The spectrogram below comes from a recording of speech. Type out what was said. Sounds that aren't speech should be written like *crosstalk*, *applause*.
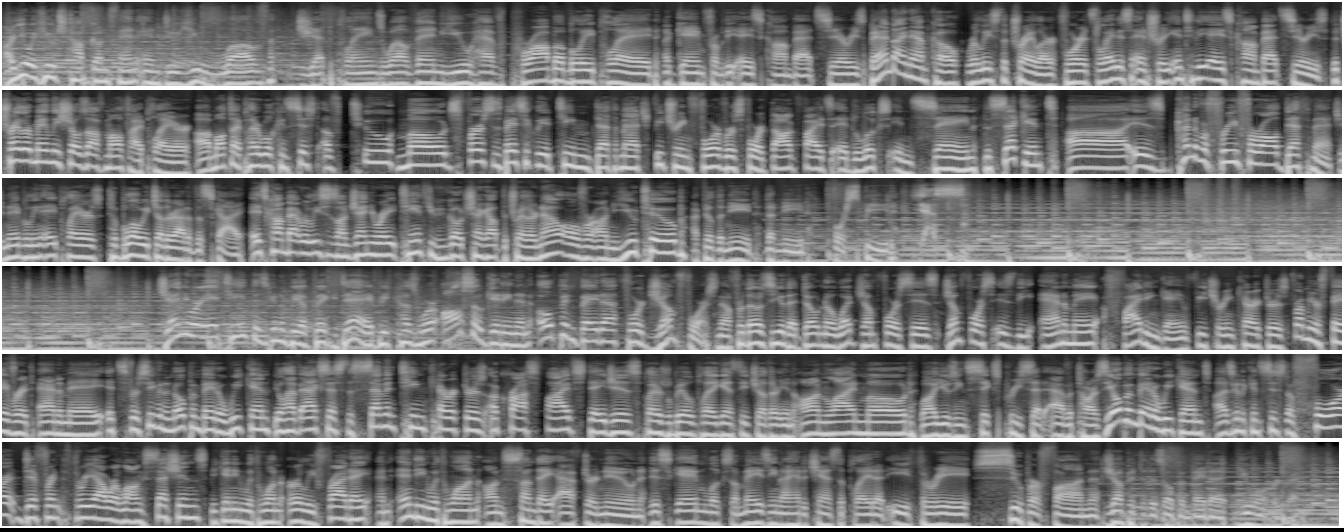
Are you a huge Top Gun fan and do you love jet planes? Well, then you have probably played a game from the Ace Combat series. Bandai Namco released the trailer for its latest entry into the Ace Combat series. The trailer mainly shows off multiplayer. Uh, multiplayer will consist of two modes. First is basically a team deathmatch featuring four versus four dogfights. It looks insane. The second uh, is kind of a free for all deathmatch, enabling eight players to blow each other out of the sky. Ace Combat releases on January 18th. You can go check out the trailer now over on YouTube. I feel the need, the need for speed. Yes! January 18th is going to be a big day because we're also getting an open beta for Jump Force. Now, for those of you that don't know what Jump Force is, Jump Force is the anime fighting game featuring characters from your favorite anime. It's receiving an open beta weekend. You'll have access to 17 characters across five stages. Players will be able to play against each other in online mode while using six preset avatars. The open beta weekend uh, is going to consist of four different three hour long sessions, beginning with one early Friday and ending with one on Sunday afternoon. This game looks amazing. I had a chance to play it at E3. Super fun. Jump into this open beta. You won't regret it.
